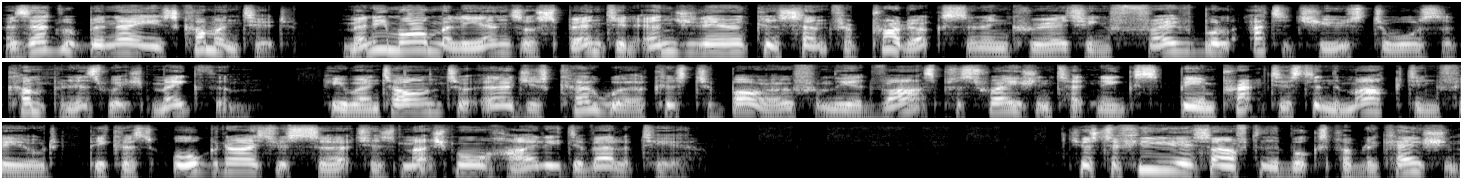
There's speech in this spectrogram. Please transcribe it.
As Edward Bernays commented, Many more millions are spent in engineering consent for products and in creating favourable attitudes towards the companies which make them. He went on to urge his co-workers to borrow from the advanced persuasion techniques being practiced in the marketing field because organised research is much more highly developed here. Just a few years after the book's publication,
